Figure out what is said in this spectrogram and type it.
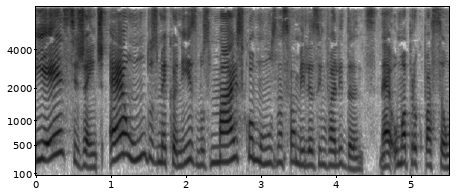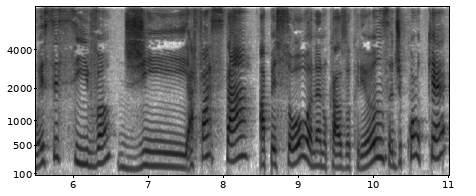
E esse, gente, é um dos mecanismos mais comuns comuns nas famílias invalidantes, né? Uma preocupação excessiva de afastar a pessoa, né, no caso a criança, de qualquer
